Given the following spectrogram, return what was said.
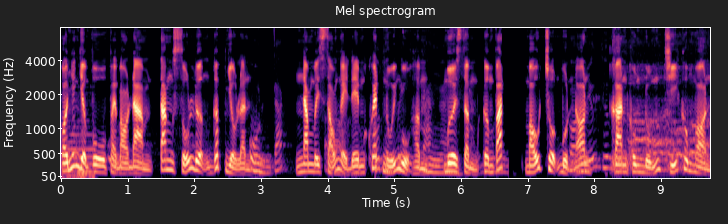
có những nhiệm vụ phải bảo đảm tăng số lượng gấp nhiều lần. 56 ngày đêm khoét núi ngủ hầm, mưa dầm cơm vắt, máu trộn bùn non, gan không đúng trí không mòn,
